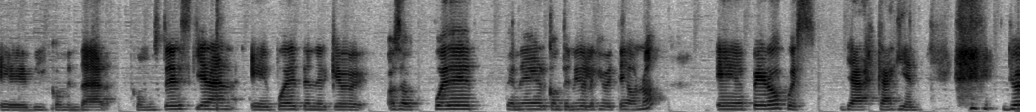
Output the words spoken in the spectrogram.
eh, comentar, como ustedes quieran, eh, puede tener que, o sea, puede tener contenido LGBT o no, eh, pero pues ya cada quien. Yo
